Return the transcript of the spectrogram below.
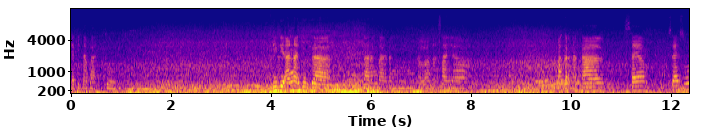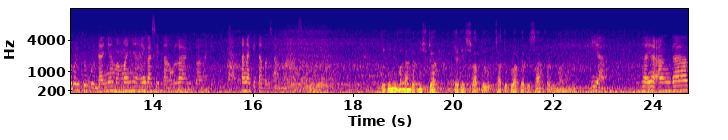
ya kita bantu. Didik anak juga bareng-bareng. Kalau anak saya agak nakal, saya saya suruh itu bundanya, mamanya, ayo kasih tahu lah gitu anak kita, anak kita bersama. Jadi ini menganggapnya sudah jadi suatu satu keluarga besar atau gimana? Iya, saya anggap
